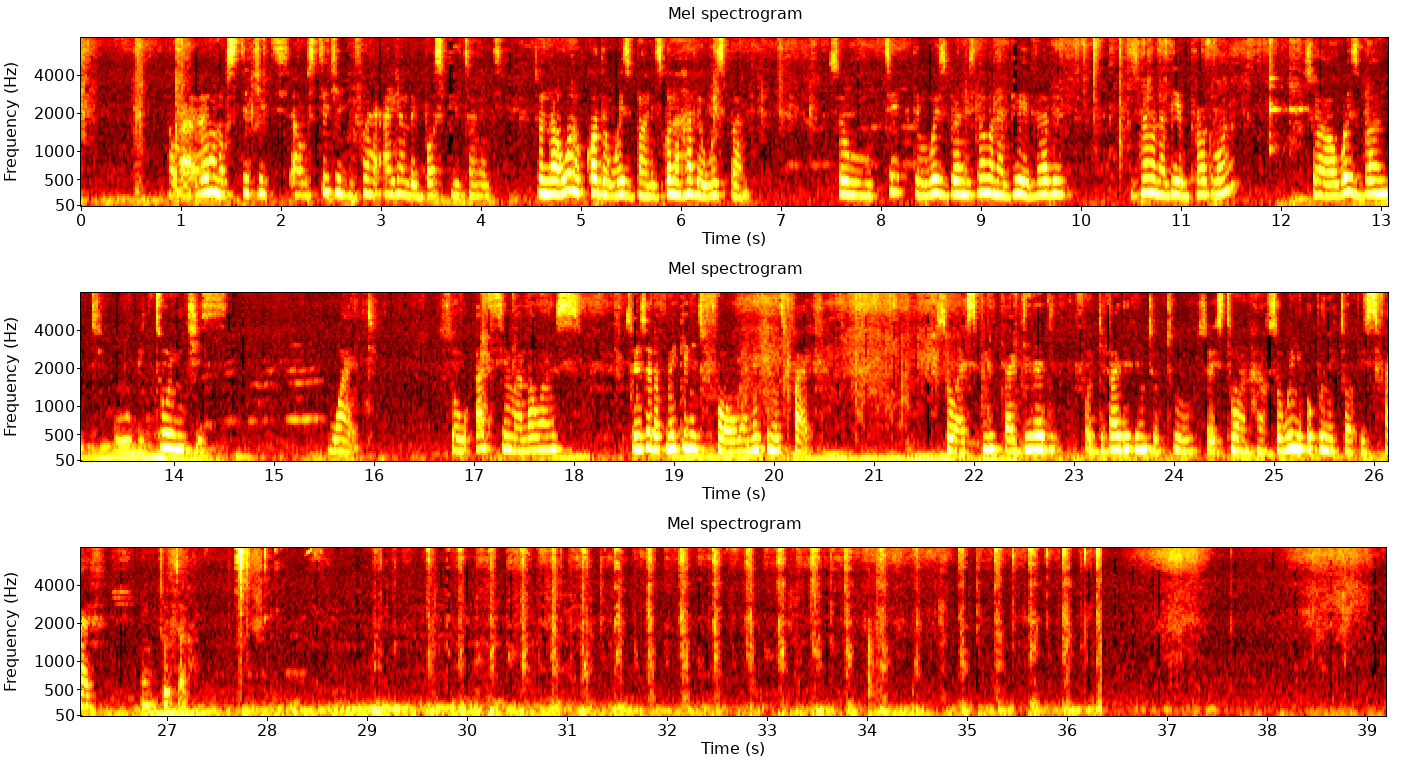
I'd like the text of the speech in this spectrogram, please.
I, I don't want to stitch it, I will stitch it before I iron the box pleat on it. So now I want to cut the waistband, it's going to have a waistband. So take the waistband, it's not going to be a very, it's not going to be a broad one. So our waistband will be 2 inches wide. So add seam allowance. So instead of making it 4, we are making it 5 so I split I divided it for divided into two so it's two and a half so when you open it up it's five in total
